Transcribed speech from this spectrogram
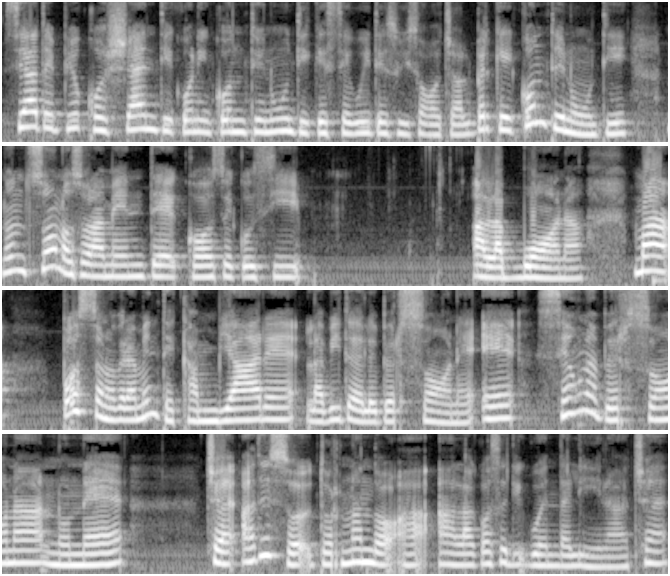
siate più coscienti con i contenuti che seguite sui social, perché i contenuti non sono solamente cose così alla buona, ma possono veramente cambiare la vita delle persone e se una persona non è... Cioè, adesso tornando a, alla cosa di Gwendalina, cioè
